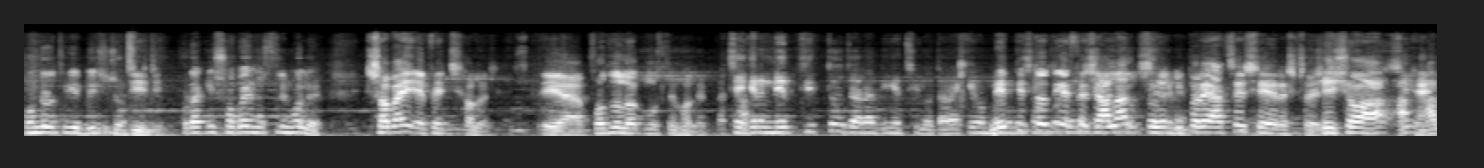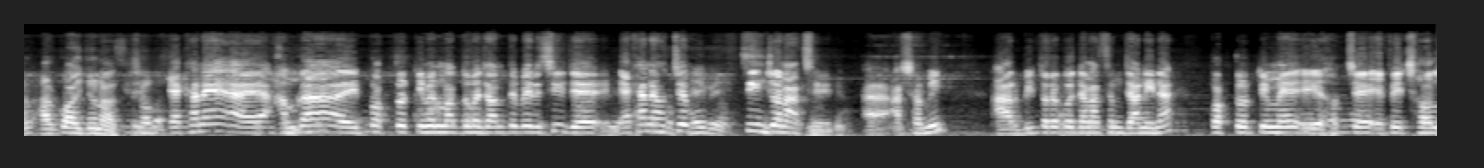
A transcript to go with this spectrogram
পনেরো থেকে বিশ জন? জি, জি। ওরা কি সবাই মুসলিম হলে? সবাই এফএইচ ফজলুল হক মুসলিম হলের আচ্ছা এখানে নেতৃত্ব যারা দিয়েছিল তারা কি নেতৃত্ব দিয়েছে জালাল সে ভিতরে আছে সে অ্যারেস্ট হয়েছে। সেই আর- আর- আর কয়জন আছে? এখানে আমরা এই প্রক্টর টিমের মাধ্যমে জানতে পেরেছি যে এখানে হচ্ছে তিনজন আছে আহ, আসামি আর ভিতরে কয়জন আছেন জানি না। প্রক্টর টিমে হচ্ছে এফএইচ হল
